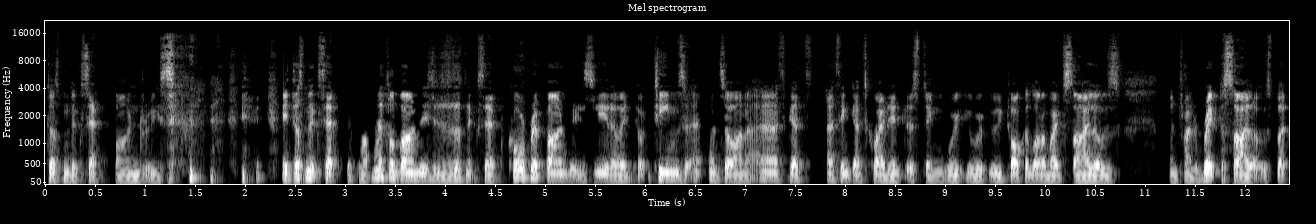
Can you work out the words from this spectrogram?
doesn't accept boundaries. it doesn't accept departmental boundaries. It doesn't accept corporate boundaries. You know, it, teams and so on. And I think that's I think that's quite interesting. We, we talk a lot about silos and trying to break the silos, but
